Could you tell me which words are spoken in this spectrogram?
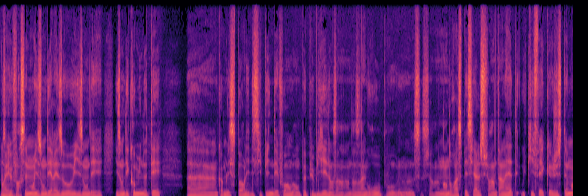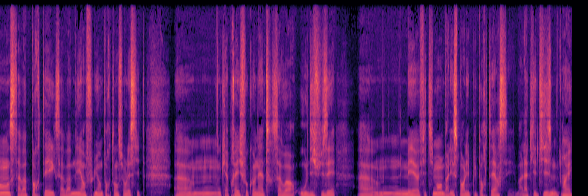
Parce Ouais. que forcément, ils ont des réseaux, ils ont des, ils ont des communautés. Euh, comme les sports, les disciplines, des fois, on, peut publier dans un, dans un groupe ou euh, sur un endroit spécial sur Internet qui fait que justement, ça va porter, que ça va amener un flux important sur le site. Euh, donc après, il faut connaître, savoir où diffuser. Euh, mais effectivement, bah, les sports les plus porteurs, c'est bah, l'athlétisme, Ouais.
